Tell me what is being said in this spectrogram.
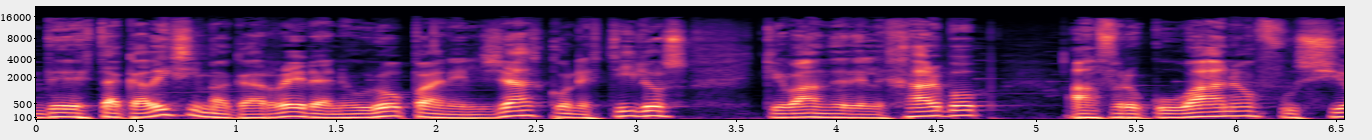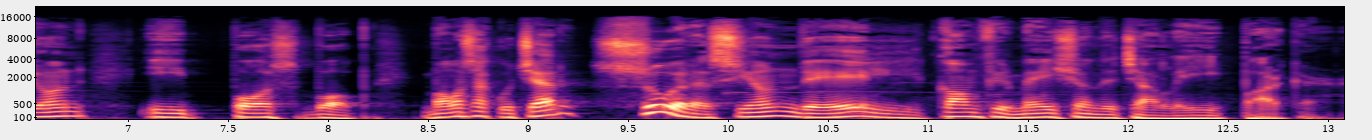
de destacadísima carrera en Europa en el jazz con estilos que van desde el hard bop afrocubano, fusión y post-bop. Vamos a escuchar su versión del Confirmation de Charlie Parker.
